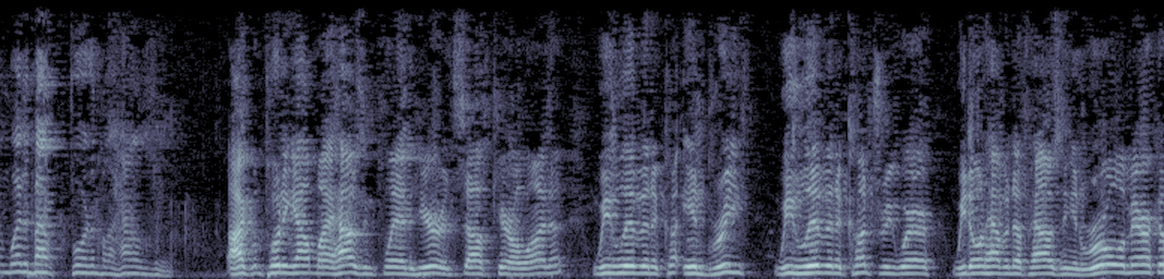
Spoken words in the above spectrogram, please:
And what about affordable housing? I'm putting out my housing plan here in South Carolina. We live in a, in brief, we live in a country where we don't have enough housing in rural America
